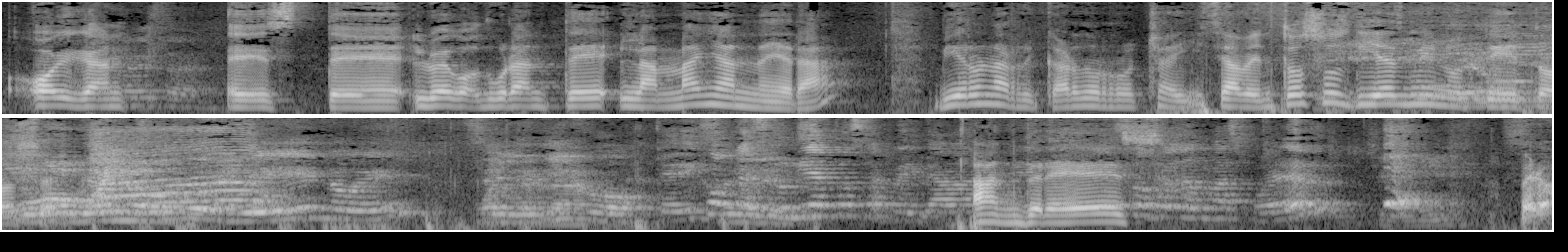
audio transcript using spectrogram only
Oigan, este, luego durante la mañanera vieron a Ricardo Rocha ahí, se aventó sus 10 minutitos. Bueno, ¿eh? Se le dijo. Te dijo que su nieto se apellidaba Andrés. Pero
